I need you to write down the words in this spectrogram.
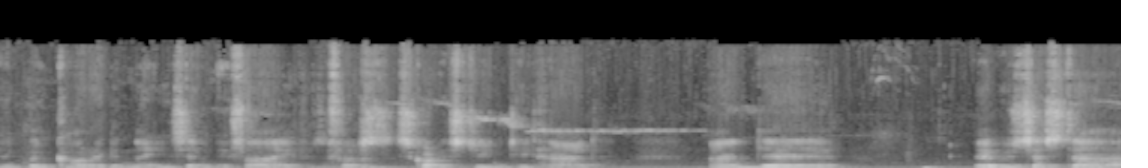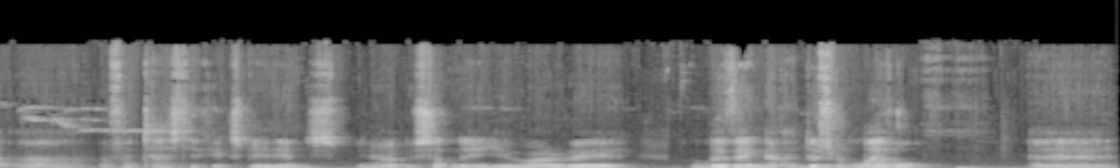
in Glyncorrwg in 1975. It was the first Scottish student he'd had. And uh, it was just a, a, a fantastic experience. You know, it was suddenly you were uh, living at a different level, uh,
